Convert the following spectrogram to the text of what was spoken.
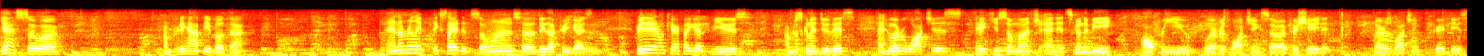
Yeah. So uh. I'm pretty happy about that. And I'm really excited, so I wanted to do that for you guys. And really, I don't care if I get views. I'm just going to do this, and whoever watches, thank you so much, and it's going to be all for you, whoever's watching, so I appreciate it. Whoever's watching, great views.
